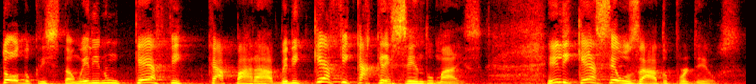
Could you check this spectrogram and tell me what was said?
todo cristão, ele não quer ficar parado, ele quer ficar crescendo mais, ele quer ser usado por Deus.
